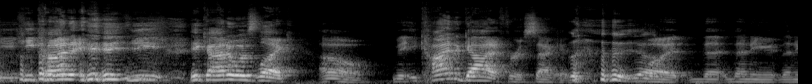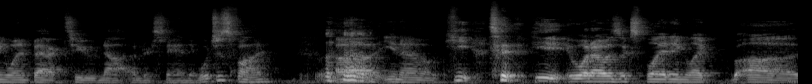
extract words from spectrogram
he he kind of he he kind of was like, "Oh." He kind of got it for a second, yeah. but th- then he then he went back to not understanding, which is fine. Uh, you know, he he what I was explaining like uh,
